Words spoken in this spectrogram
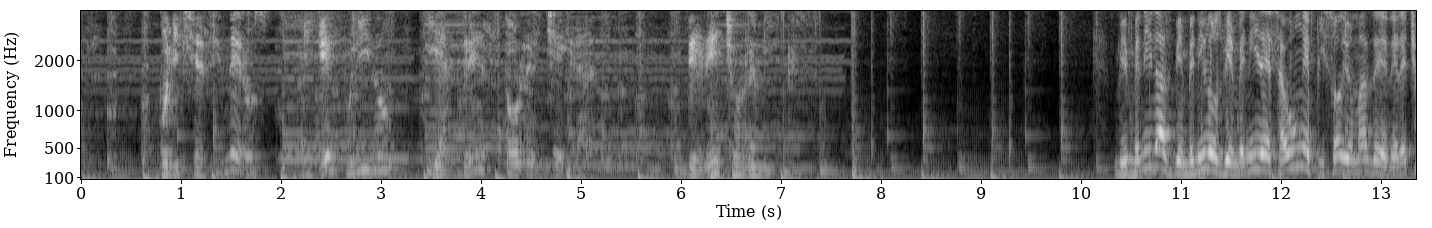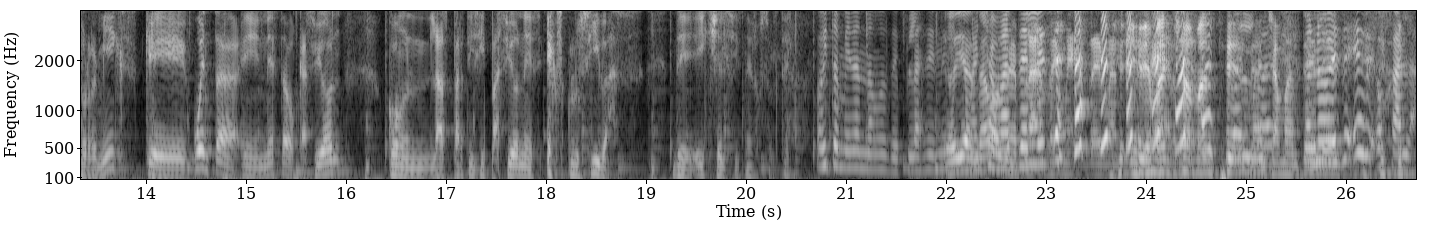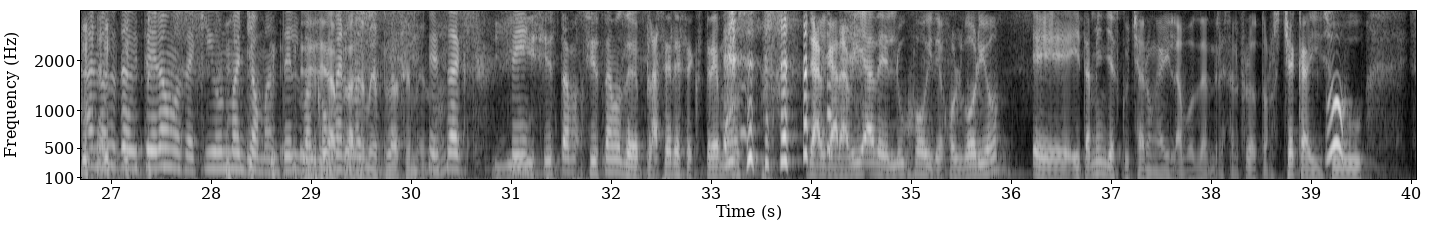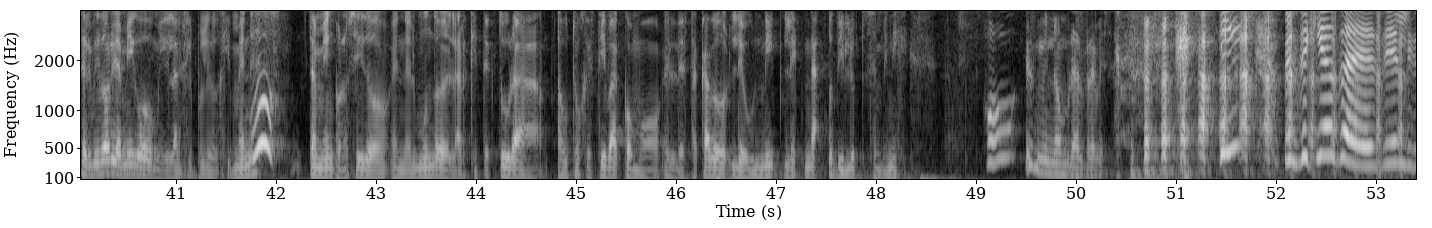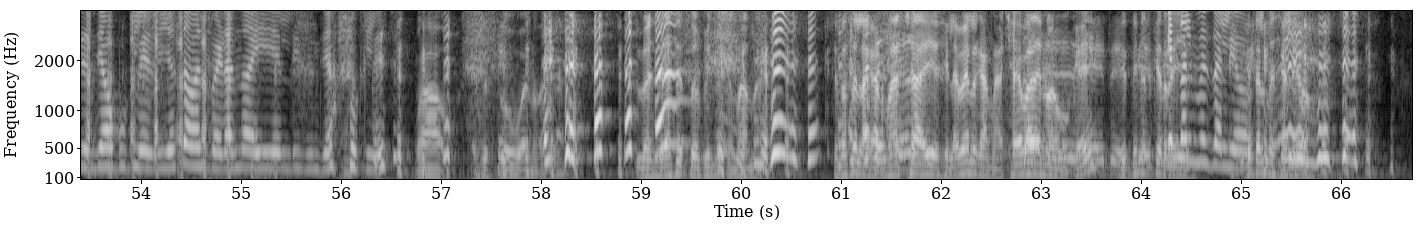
Con Ixel Cisneros, Miguel Pulido y Andrés Torres Checa. Derecho Remix. Bienvenidas, bienvenidos, bienvenidas a un episodio más de Derecho Remix que cuenta en esta ocasión con las participaciones exclusivas de Ixchel Cisneros Soltero. Hoy también andamos de plácemes Hoy y andamos de manchamanteles. plácemes, Y de manchamanteles. De manchamanteles. Ah, no, ese- ojalá nosotros tuviéramos aquí un manchamantel Es para comernos. pláceme, pláceme, ¿no? Exacto, Y sí. sí. estamos, sí estamos de placeres extremos, de algarabía, de lujo y de holgorio. Eh, y también ya escucharon ahí la voz de Andrés Alfredo Torres Checa y su servidor y amigo Miguel Ángel Pulido Jiménez, también conocido en el mundo de la arquitectura autogestiva como el destacado Leonid Legna Odilup Semenij. Oh, es mi nombre al revés. Pensé que ibas a decir el licenciado Bucles y yo estaba esperando ahí el licenciado Bucles. Wow, eso estuvo bueno, ¿eh? Lo enseñaste todo el fin de semana. Se nos hace la garnacha y decirle, a ver, garnacha, ahí va de nuevo, ¿ok? Te tienes que ¿Qué reír. tal me salió? ¿Qué tal me salió?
